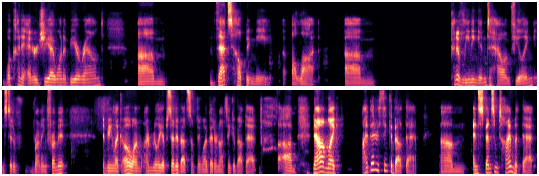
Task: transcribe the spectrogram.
what kind of energy I want to be around. Um, that's helping me a lot. Um, kind of leaning into how I'm feeling instead of running from it and being like, oh, I'm, I'm really upset about something. Well, I better not think about that. um, now I'm like, I better think about that um, and spend some time with that.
